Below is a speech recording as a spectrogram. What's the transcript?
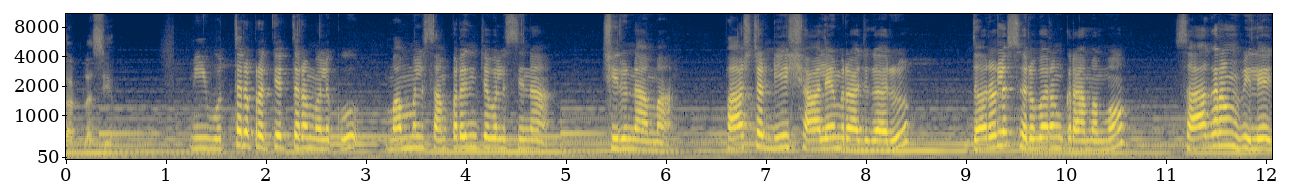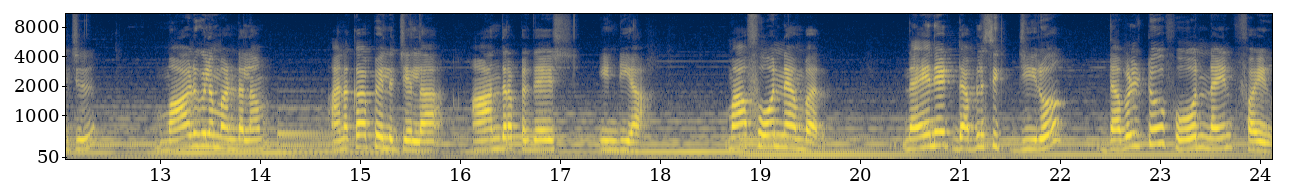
God bless you. మీ ఉత్తర ప్రత్యుత్తరములకు మమ్మల్ని సంప్రదించవలసిన చిరునామా. పాస్టర్ డి షాలేం రాజు గారు దొరల సురవరం గ్రామము సాగరం విలేజ్ మాడుగుల మండలం అనకాపల్లి జిల్లా ఆంధ్రప్రదేశ్ ఇండియా. మా phone number nine eight double six zero double two four nine five.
